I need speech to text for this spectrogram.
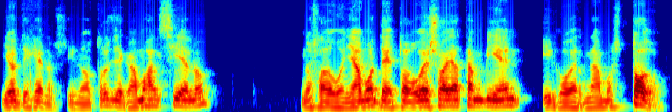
Y ellos dijeron, si nosotros llegamos al cielo, nos adueñamos de todo eso allá también y gobernamos todo.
